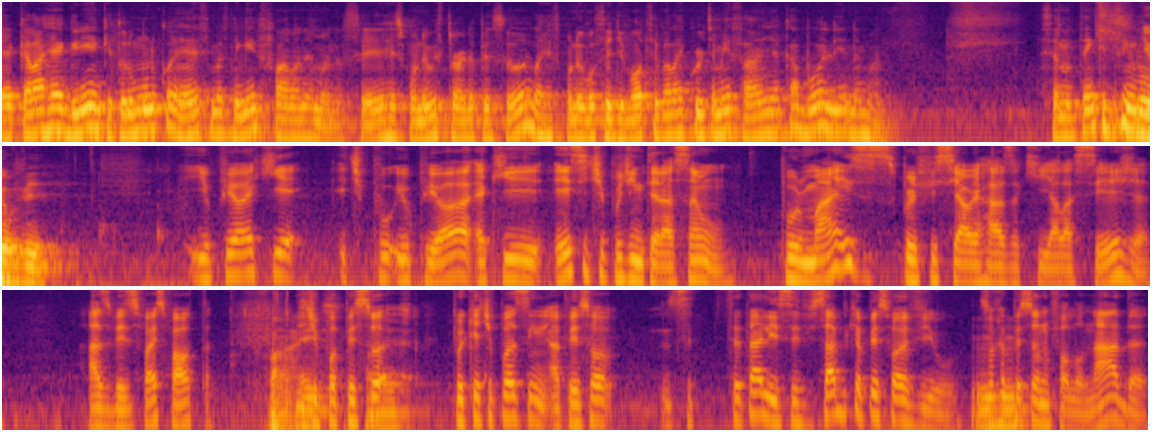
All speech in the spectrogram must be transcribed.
é aquela regrinha que todo mundo conhece, mas ninguém fala, né, mano? Você respondeu o story da pessoa, ela respondeu você de volta, você vai lá e curte a mensagem e acabou ali, né, mano? Você não tem que desenvolver. E o, e o pior é que, é, tipo, e o pior é que esse tipo de interação, por mais superficial e rasa que ela seja, às vezes faz falta. Faz, e, tipo, a pessoa. Faz. Porque, tipo assim, a pessoa. Você tá ali, você sabe que a pessoa viu. Uhum. Só que a uhum. pessoa não falou nada.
